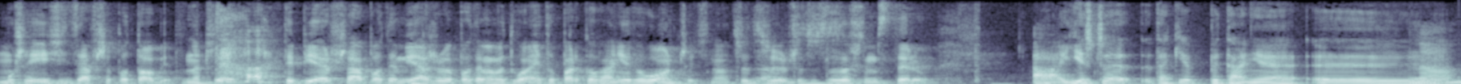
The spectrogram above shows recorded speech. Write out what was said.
muszę jeździć zawsze po tobie. To znaczy ty pierwsza, a potem ja, żeby potem ewentualnie to parkowanie wyłączyć. No, czy, No. czy, czy, czy coś w tym stylu. A, jeszcze takie pytanie. Yy... No.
